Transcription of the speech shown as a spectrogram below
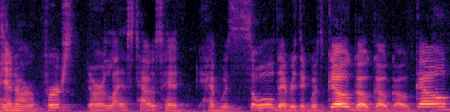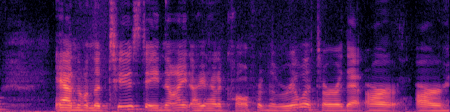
and our first, our last house had, had was sold. Everything was go, go, go, go, go. And on the Tuesday night, I had a call from the realtor that our our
